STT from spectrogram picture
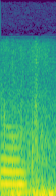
Oh.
